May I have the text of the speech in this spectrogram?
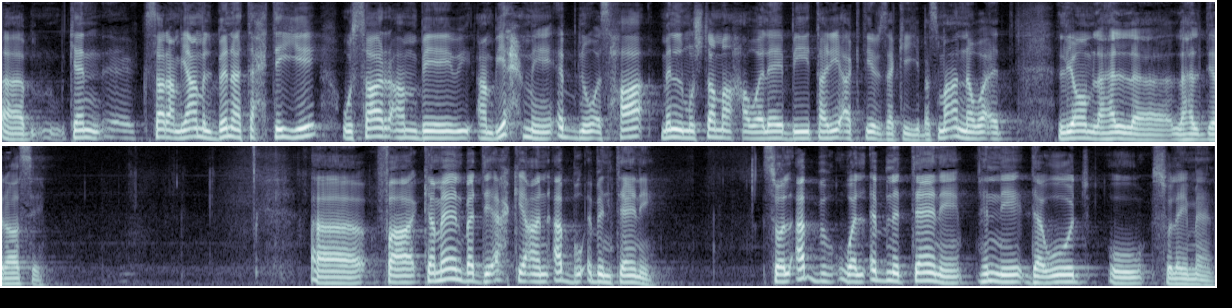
آه، كان صار عم يعمل بنى تحتية وصار عم عم بيحمي ابنه اسحاق من المجتمع حواليه بطريقة كثير ذكية. بس ما عندنا وقت اليوم لهال لهالدراسة. آه فكمان بدي أحكي عن أب وابن تاني. سو الأب والابن الثاني هن داوود وسليمان.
